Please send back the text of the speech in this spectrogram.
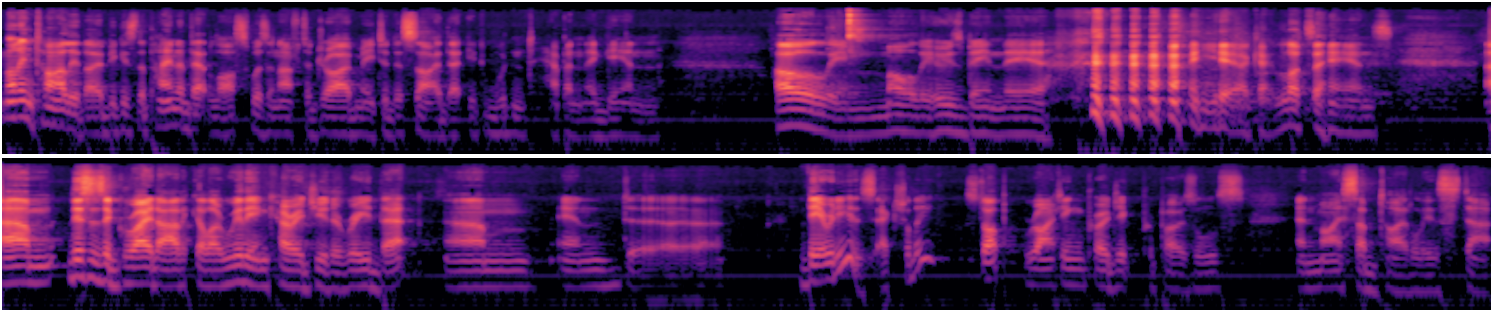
Not entirely though, because the pain of that loss was enough to drive me to decide that it wouldn't happen again. Holy moly, who's been there? yeah, okay, lots of hands. Um, this is a great article. I really encourage you to read that. Um, and uh, there it is, actually. Stop writing project proposals and my subtitle is Start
